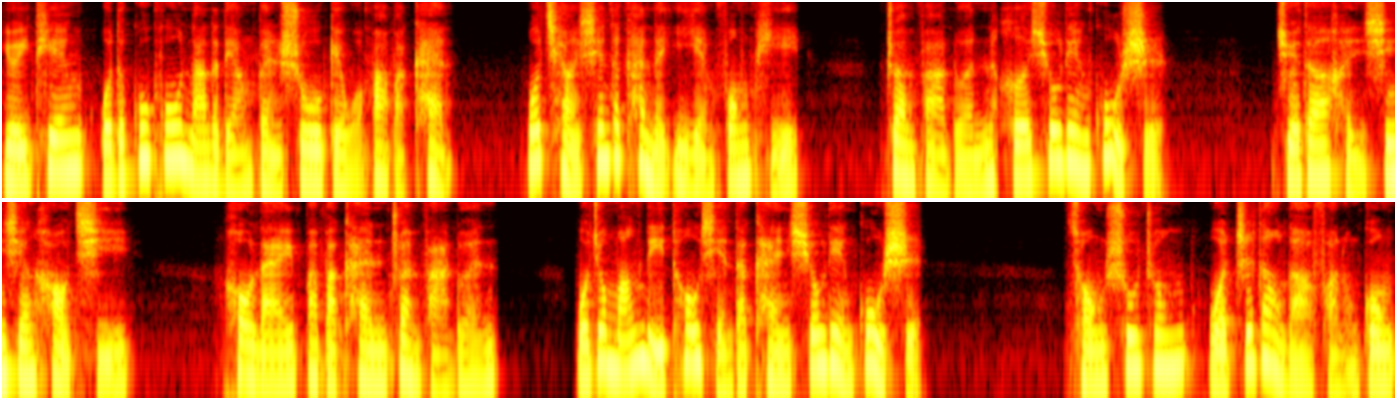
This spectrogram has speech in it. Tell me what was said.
有一天，我的姑姑拿了两本书给我爸爸看，我抢先的看了一眼封皮，《转法轮》和《修炼故事》，觉得很新鲜好奇。后来爸爸看《转法轮》，我就忙里偷闲的看《修炼故事》。从书中我知道了法轮功，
